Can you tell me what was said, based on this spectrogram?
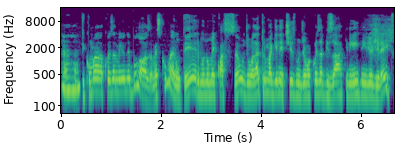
Uhum. Ficou uma coisa meio nebulosa, mas como era um termo, numa equação de um eletromagnetismo, de uma coisa bizarra que ninguém entendia direito,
